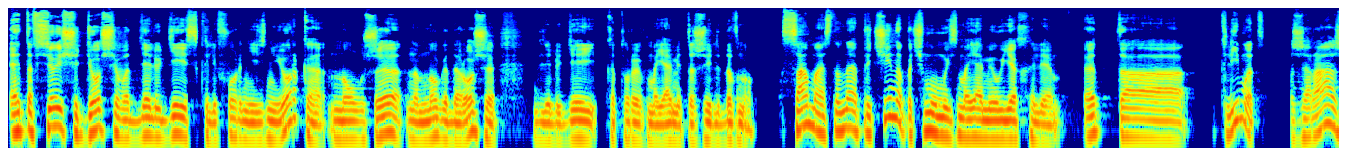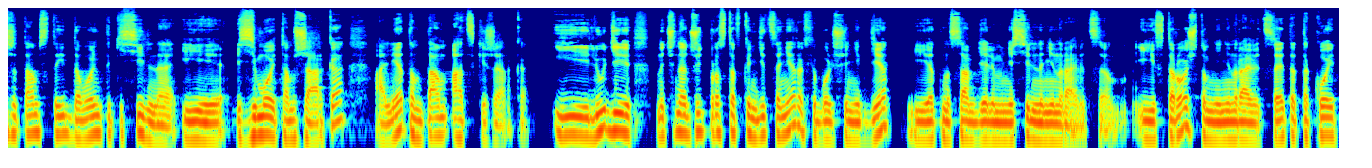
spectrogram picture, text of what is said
Это все еще дешево для людей из Калифорнии, из Нью-Йорка, но уже намного дороже для людей, которые в Майами-то жили давно. Самая основная причина, почему мы из Майами уехали, это климат. Жара же там стоит довольно-таки сильная. И зимой там жарко, а летом там адски жарко. И люди начинают жить просто в кондиционерах и больше нигде. И это на самом деле мне сильно не нравится. И второе, что мне не нравится, это такой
